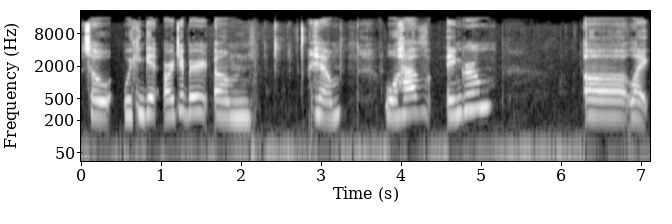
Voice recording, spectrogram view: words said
So we can get RJ Barrett, um, him. We'll have Ingram, uh, like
